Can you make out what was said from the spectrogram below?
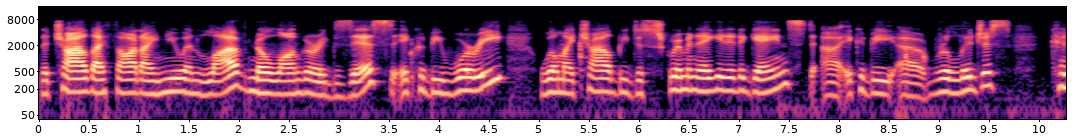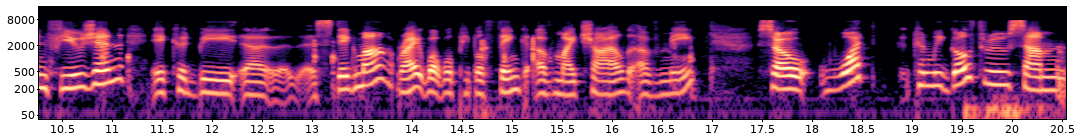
The child I thought I knew and loved no longer exists. It could be worry. Will my child be discriminated against? Uh, it could be uh, religious confusion. It could be uh, stigma, right? What will people think of my child, of me? So, what can we go through some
